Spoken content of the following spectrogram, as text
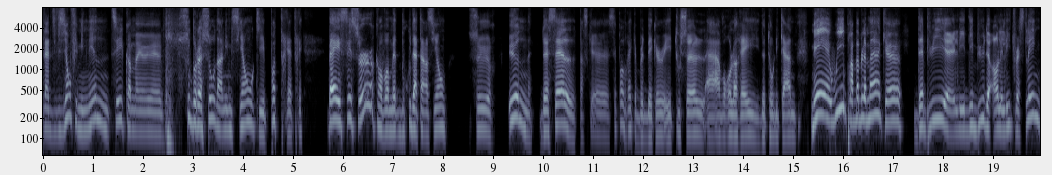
la division féminine comme un soubresaut dans l'émission qui n'est pas très, très. Ben, c'est sûr qu'on va mettre beaucoup d'attention sur une de celles, parce que c'est pas vrai que Britt Baker est tout seul à avoir l'oreille de Tony Khan. Mais oui, probablement que depuis euh, les débuts de All Elite Wrestling,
